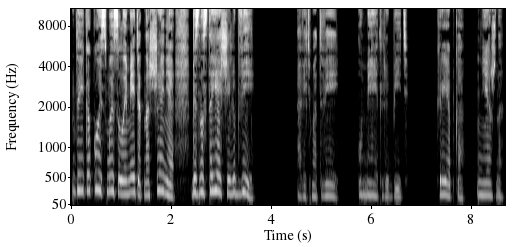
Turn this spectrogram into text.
Да и какой смысл иметь отношения без настоящей любви? А ведь Матвей умеет любить. Крепко, нежно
